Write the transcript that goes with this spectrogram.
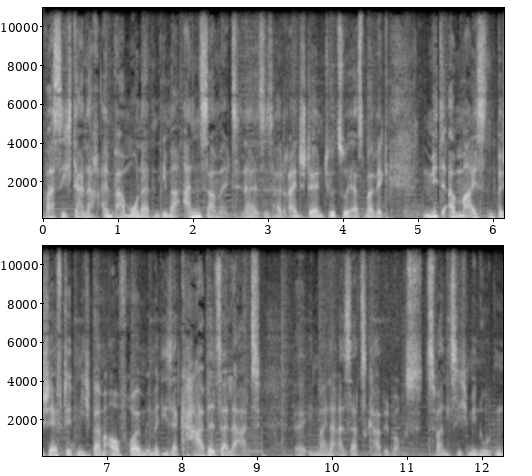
was sich da nach ein paar Monaten immer ansammelt. Na, es ist halt reinstellen, Tür zu, erstmal weg. Mit am meisten beschäftigt mich beim Aufräumen immer dieser Kabelsalat äh, in meiner Ersatzkabelbox. 20 Minuten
